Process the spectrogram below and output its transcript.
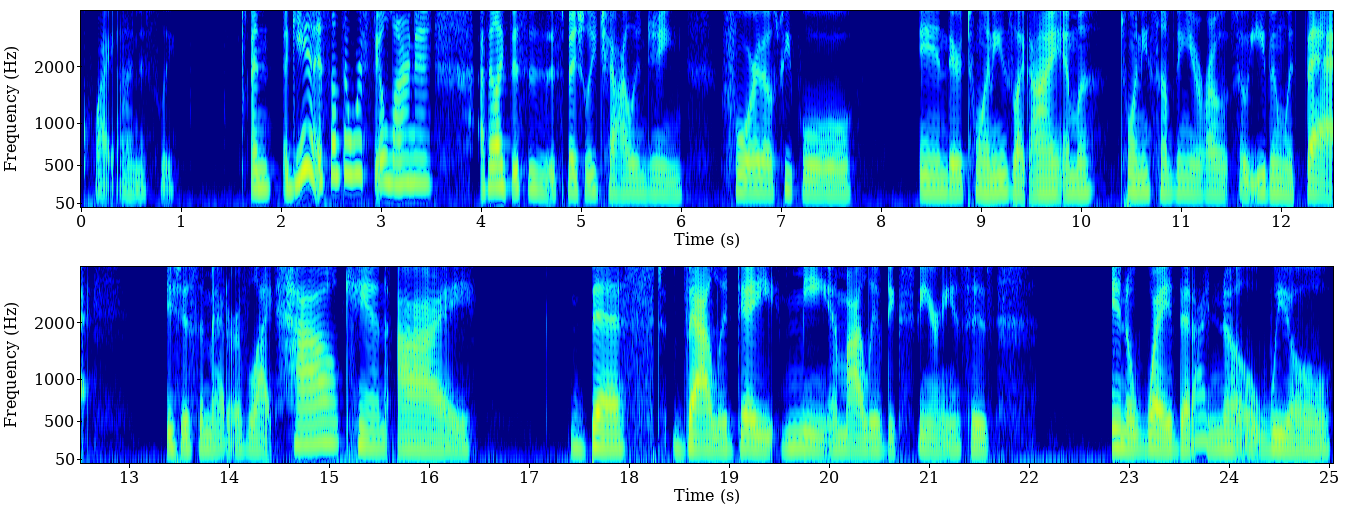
quite honestly. And again, it's something we're still learning. I feel like this is especially challenging for those people in their 20s. Like, I am a 20 something year old. So, even with that, it's just a matter of like, how can I best validate me and my lived experiences in a way that I know will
